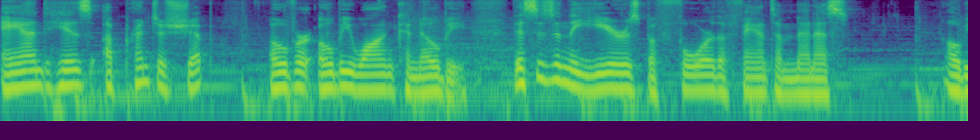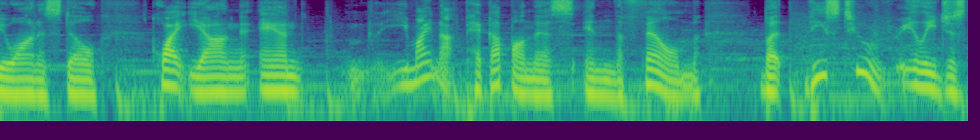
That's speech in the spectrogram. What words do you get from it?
and his apprenticeship over Obi Wan Kenobi. This is in the years before The Phantom Menace. Obi Wan is still quite young, and you might not pick up on this in the film, but these two really just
